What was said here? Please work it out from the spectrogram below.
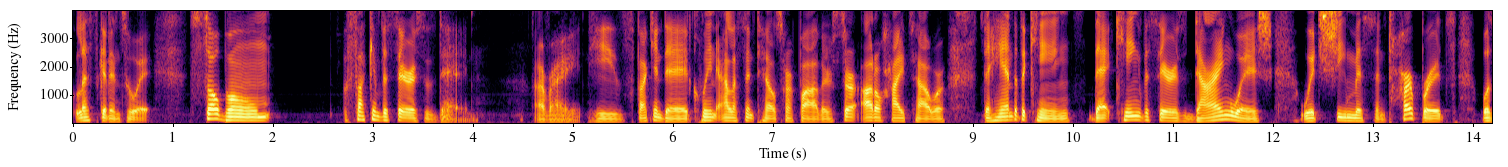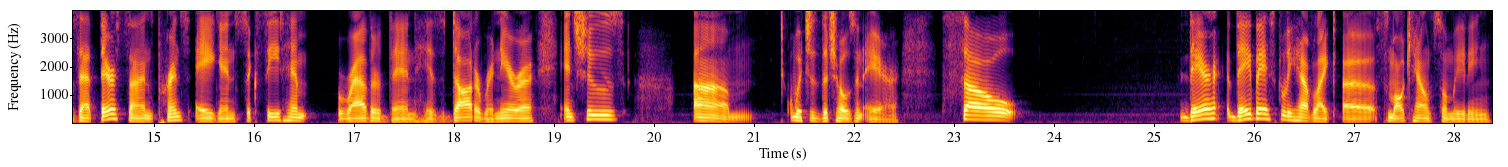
let's get into it. So boom, fucking Viserys is dead. All right, he's fucking dead. Queen Alicent tells her father, Sir Otto Hightower, the hand of the king, that King Viserys' dying wish, which she misinterprets, was that their son, Prince Aegon, succeed him rather than his daughter Rhaenyra and choose, um, which is the chosen heir. So they're they basically have like a small council meeting,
